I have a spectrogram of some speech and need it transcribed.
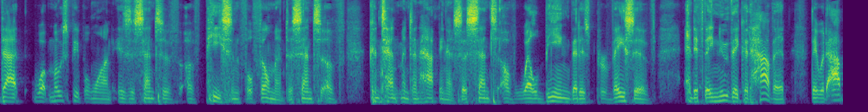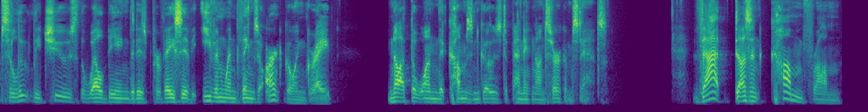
that what most people want is a sense of, of peace and fulfillment, a sense of contentment and happiness, a sense of well being that is pervasive. And if they knew they could have it, they would absolutely choose the well being that is pervasive, even when things aren't going great, not the one that comes and goes depending on circumstance. That doesn't come from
